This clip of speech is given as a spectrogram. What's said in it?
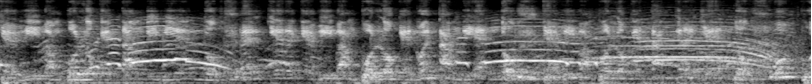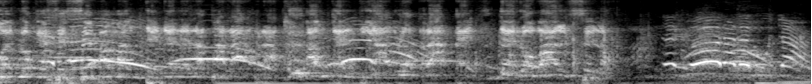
que vivan por lo que están viviendo. Él quiere que vivan por lo que no están viendo. Que vivan por lo que están creyendo. Un pueblo que se sepa mantener en la palabra. Aunque el diablo trate de robársela. Señor, aleluya.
